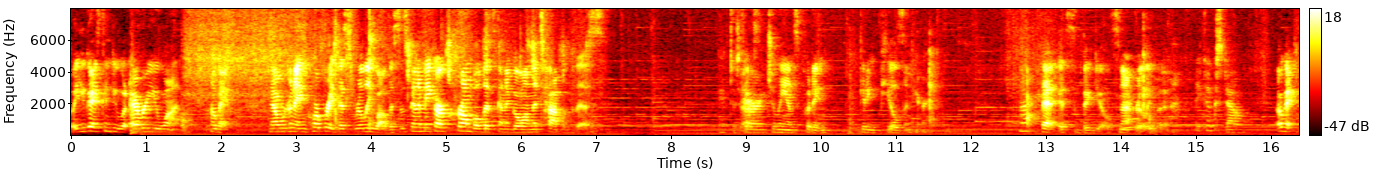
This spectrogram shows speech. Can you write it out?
but you guys can do whatever you want. Okay, now we're gonna incorporate this really well. This is gonna make our crumble that's gonna go on the top of this to. Julianne's putting, getting peels in here. Not that it's a big deal. It's not really, but it cooks down. Okay.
